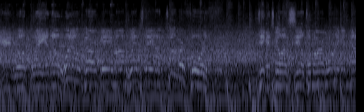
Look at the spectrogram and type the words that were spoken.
and will play in the wild card game on Wednesday, October 4th. Tickets go on sale tomorrow morning at 9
